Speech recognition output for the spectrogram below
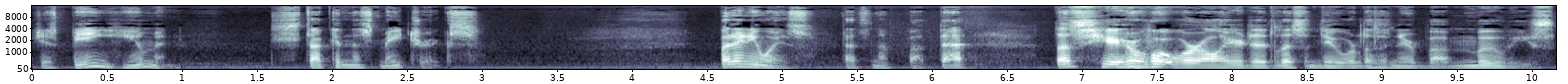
Just being human. Stuck in this matrix. But anyways, that's enough about that let's hear what we're all here to listen to. We're listening here about movies.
